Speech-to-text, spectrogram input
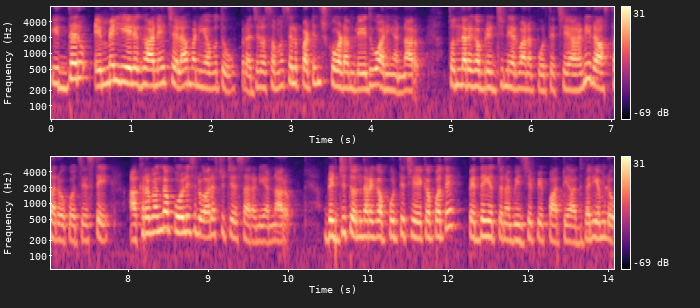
ఇద్దరు ఎమ్మెల్యేలుగానే చెలామణి అవుతూ ప్రజల సమస్యలు పట్టించుకోవడం లేదు అని అన్నారు తొందరగా బ్రిడ్జి నిర్మాణం పూర్తి చేయాలని రాస్తారోకో చేస్తే అక్రమంగా పోలీసులు అరెస్టు చేశారని అన్నారు బ్రిడ్జి తొందరగా పూర్తి చేయకపోతే పెద్ద ఎత్తున బీజేపీ పార్టీ ఆధ్వర్యంలో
